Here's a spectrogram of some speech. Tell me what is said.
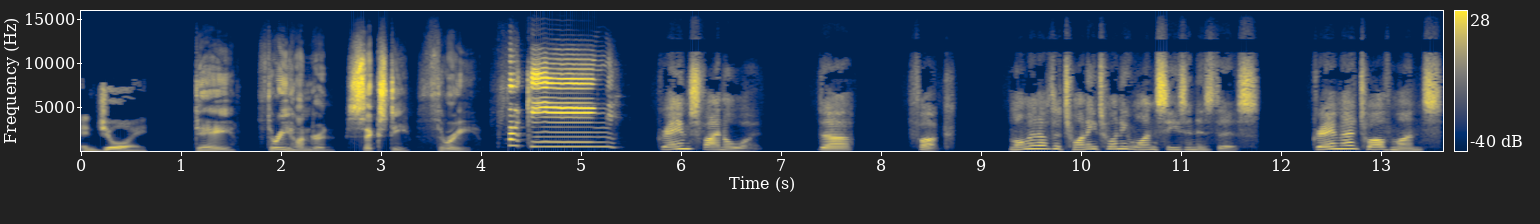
Enjoy. Day 363. Fucking! Graeme's final what? The fuck moment of the 2021 season is this. Graeme had 12 months,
